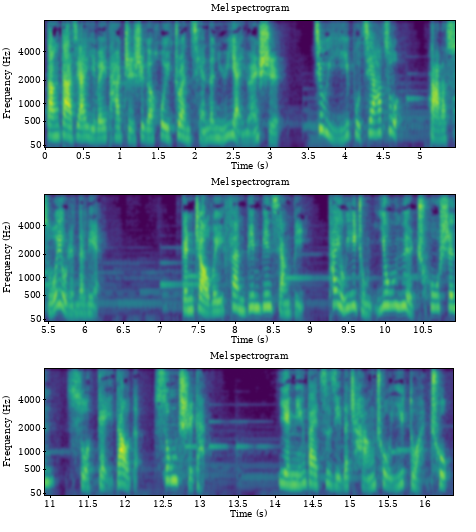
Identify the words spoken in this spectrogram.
当大家以为她只是个会赚钱的女演员时，就以一部佳作打了所有人的脸。跟赵薇、范冰冰相比，她有一种优越出身所给到的松弛感，也明白自己的长处与短处，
